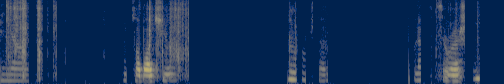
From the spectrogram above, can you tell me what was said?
Геніально. Тут собачі. Номерком 4. Колекція сережки.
